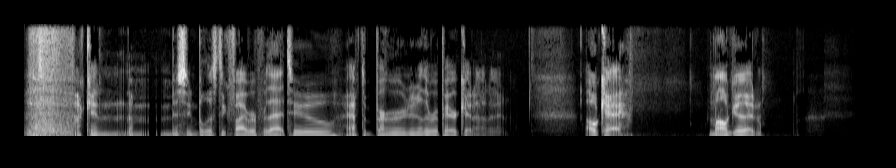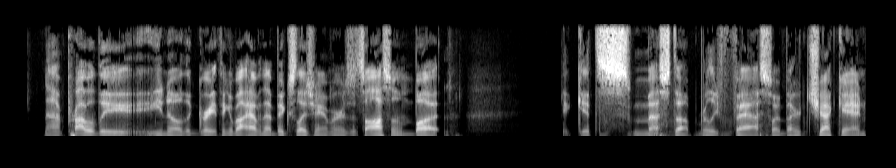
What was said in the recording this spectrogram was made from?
fucking I'm missing ballistic fiber for that too. have to burn another repair kit on it. Okay. I'm all good. Now, probably, you know, the great thing about having that big sledgehammer is it's awesome, but it gets messed up really fast. So I better check in,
